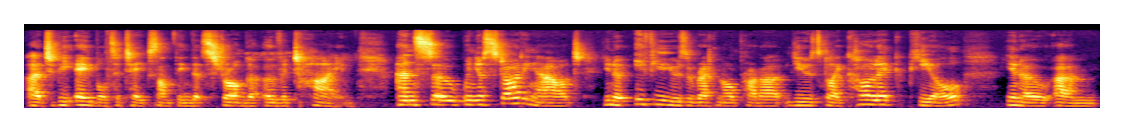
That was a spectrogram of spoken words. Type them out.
uh, to be able to take something that's stronger over time. And so when you're starting out, you know, if you use a retinol product, use glycolic peel, you know, um,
